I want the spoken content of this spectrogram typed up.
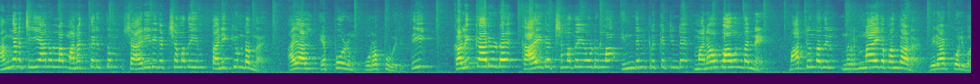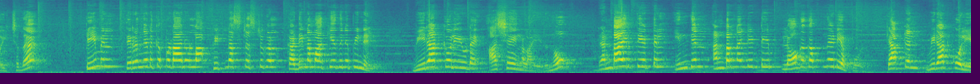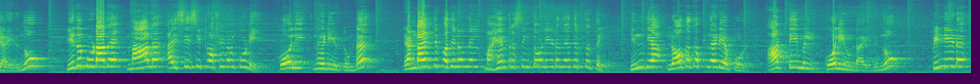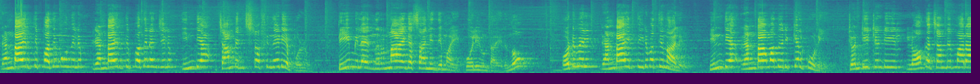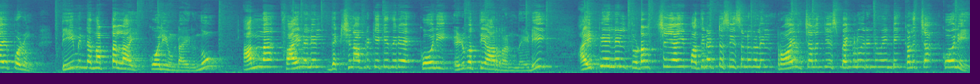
അങ്ങനെ ചെയ്യാനുള്ള മനക്കരുത്തും ശാരീരികക്ഷമതയും തനിക്കുണ്ടെന്ന് അയാൾ എപ്പോഴും ഉറപ്പുവരുത്തി. കളിക്കാരുടെ കായികക്ഷമതയോടുള്ള ഇന്ത്യൻ ക്രിക്കറ്റിന്റെ മനോഭാവം തന്നെ മാറ്റുന്നതിൽ നിർണായക പങ്കാണ് വിരാട് കോഹ്ലി വഹിച്ചത്. ടീമിൽ തിരഞ്ഞെടുക്കപ്പെടാനുള്ള ഫിറ്റ്നസ് ടെസ്റ്റുകൾ കഠിനമാക്കിയതിന് പിന്നിൽ വിരാട് കോഹ്ലിയുടെ ആശയങ്ങളായിരുന്നു. രണ്ടായിരത്തി എട്ടിൽ ഇന്ത്യൻ അണ്ടർ നയന്റീൻ ടീം ലോകകപ്പ് നേടിയപ്പോൾ ക്യാപ്റ്റൻ വിരാട് കോഹ്ലി ആയിരുന്നു. ഇതുകൂടാതെ നാല് ഐ സി സി ട്രോഫികൾ കൂടി കോഹ്ലി നേടിയിട്ടുണ്ട്. രണ്ടായിരത്തി പതിനൊന്നിൽ മഹേന്ദ്ര സിംഗ് ധോണിയുടെ നേതൃത്വത്തിൽ ഇന്ത്യ ലോകകപ്പ് നേടിയപ്പോൾ ആ ടീമിൽ കോഹ്ലി ഉണ്ടായിരുന്നു. പിന്നീട് രണ്ടായിരത്തി പതിമൂന്നിലും രണ്ടായിരത്തി പതിനഞ്ചിലും ഇന്ത്യ ചാമ്പ്യൻസ് ട്രോഫി നേടിയപ്പോഴും ടീമിലെ നിർണായക സാന്നിധ്യമായി കോഹ്ലി ഉണ്ടായിരുന്നു. ഒടുവിൽ രണ്ടായിരത്തി ഇരുപത്തിനാലിൽ ഇന്ത്യ രണ്ടാമതൊരിക്കൽ കൂടി ട്വന്റി ട്വന്റിയിൽ ലോക ചാമ്പ്യന്മാരായപ്പോഴും ടീമിന്റെ നട്ടല്ലായി കോഹ്ലി ഉണ്ടായിരുന്നു. അന്ന് ഫൈനലിൽ ദക്ഷിണാഫ്രിക്കയ്ക്കെതിരെ കോഹ്ലി എഴുപത്തിയാറ് റൺ നേടി. ഐ പി എല്ലിൽ തുടർച്ചയായി പതിനെട്ട് സീസണുകളിൽ റോയൽ ചലഞ്ചേഴ്സ് ബംഗളൂരിന് വേണ്ടി കളിച്ച കോഹ്ലി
